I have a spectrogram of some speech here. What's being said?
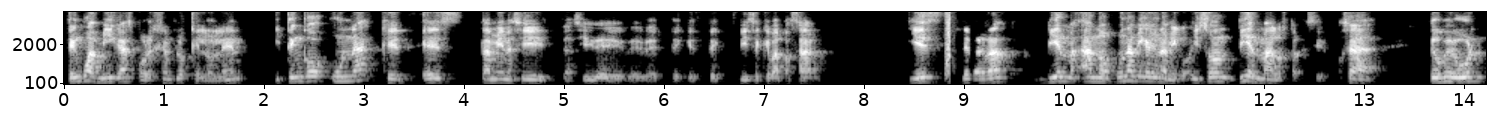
tengo amigas, por ejemplo, que lo leen y tengo una que es también así, así de, que te dice que va a pasar. Y es de verdad bien, ah, no, una amiga y un amigo, y son bien malos para decir. O sea, tuve un,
